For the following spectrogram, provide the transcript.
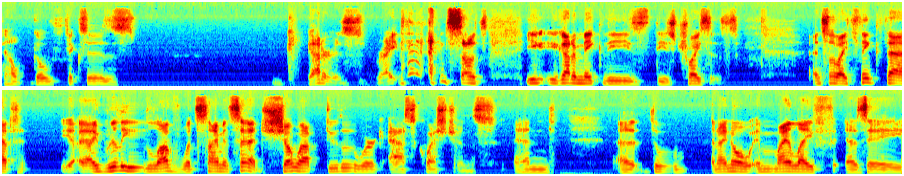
help go fix his gutters, right? and so it's you, you got to make these these choices. And so I think that I really love what Simon said. Show up, do the work, ask questions, and uh, the and I know in my life as a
